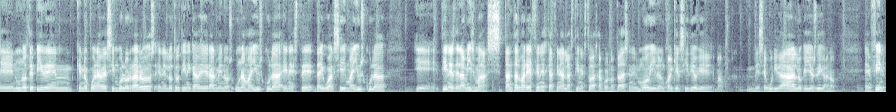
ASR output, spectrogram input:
en uno te piden que no pueden haber símbolos raros, en el otro tiene que haber al menos una mayúscula, en este da igual si hay mayúscula. eh, tienes de la misma tantas variaciones que al final las tienes todas aconotadas en el móvil o en cualquier sitio que, vamos, de seguridad lo que yo os diga, ¿no? En fin,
